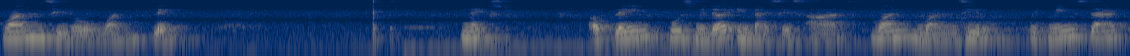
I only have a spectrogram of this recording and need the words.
101 plane. Next, a plane whose Miller indices are 110. It means that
